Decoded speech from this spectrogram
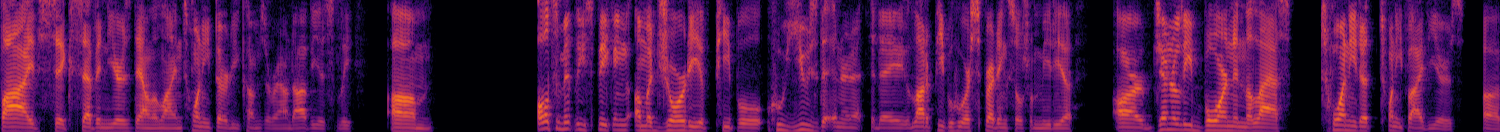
Five, six, seven years down the line, 2030 comes around, obviously. Um, ultimately speaking, a majority of people who use the internet today, a lot of people who are spreading social media, are generally born in the last 20 to 25 years, uh,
